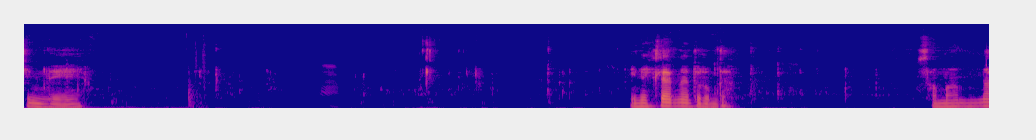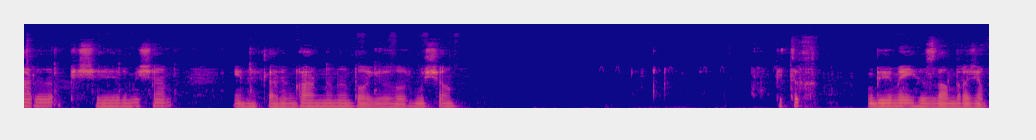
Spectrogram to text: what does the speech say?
Şimdi... İnekler ne durumda? Samanları pişirmişem. İneklerin karnını doyurmuşam. Bir tık büyümeyi hızlandıracağım.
